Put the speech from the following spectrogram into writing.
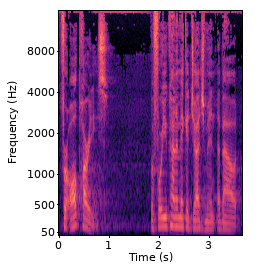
for all parties, before you kind of make a judgment about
